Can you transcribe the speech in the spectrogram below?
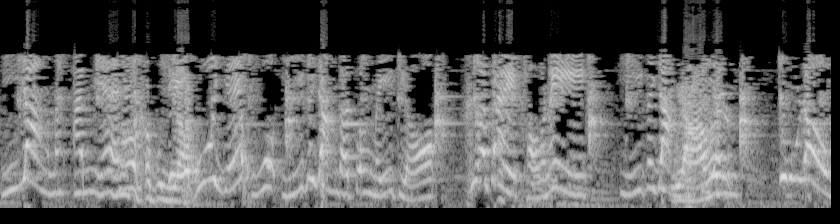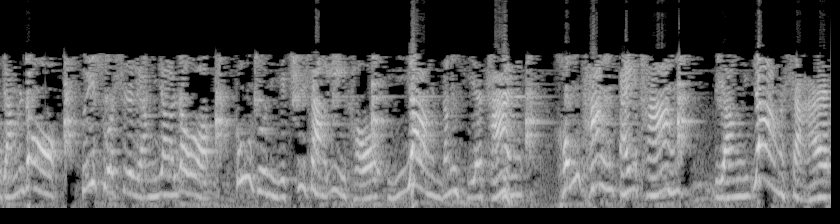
一样能安眠。那可不一样一壶银壶一个样的装美酒，喝在口内一个样的俩味儿甜。猪肉、羊肉虽说是两样肉，公主你吃上一口一样能解馋。红糖、白糖两样色儿，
